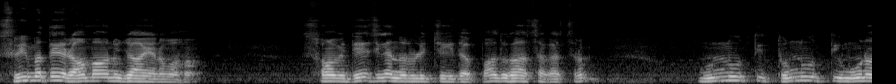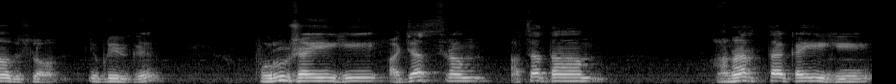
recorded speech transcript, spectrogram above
ஸ்ரீமதே ராமானுஜாய நமக சுவாமி தேசிகன் அருளி செய்த பாதுகா சகசிரம் முந்நூற்றி தொண்ணூற்றி மூணாவது ஸ்லோகம். இப்படி இருக்கு? புருஷைகி அஜஸ்ரம் அசதாம் அனர்த்தகைகி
